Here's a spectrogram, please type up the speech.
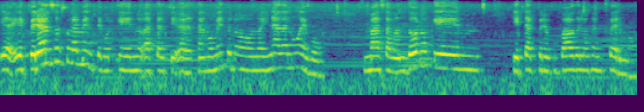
esperanza solamente, porque hasta, el, hasta el momento no, no hay nada nuevo más abandono que, que estar preocupado de los enfermos.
